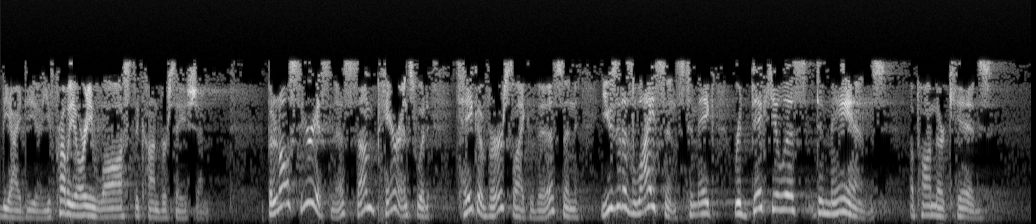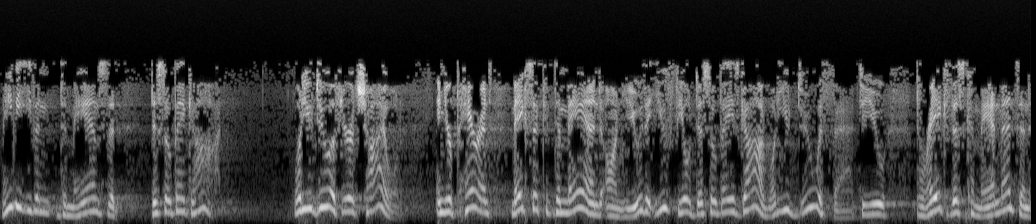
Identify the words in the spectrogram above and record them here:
the idea. You've probably already lost the conversation. But in all seriousness, some parents would take a verse like this and use it as license to make ridiculous demands upon their kids, maybe even demands that disobey God. What do you do if you're a child and your parent makes a demand on you that you feel disobeys God? What do you do with that? Do you break this commandment and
